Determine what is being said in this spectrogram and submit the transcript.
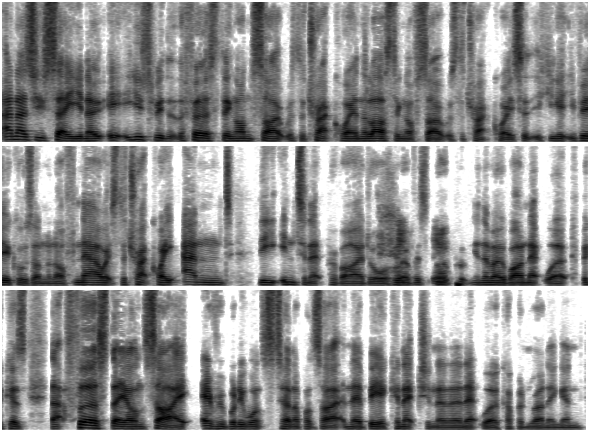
and as you say, you know, it used to be that the first thing on site was the trackway, and the last thing off site was the trackway, so that you can get your vehicles on and off. Now it's the trackway and the internet provider or whoever's yeah. putting in the mobile network, because that first day on site, everybody wants to turn up on site and there be a connection and a network up and running. And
